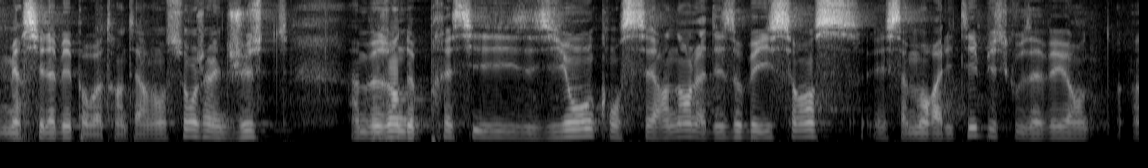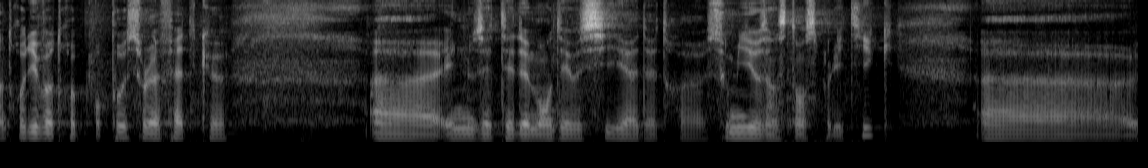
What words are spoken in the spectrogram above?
Merci l'abbé pour votre intervention. J'avais juste un besoin de précision concernant la désobéissance et sa moralité, puisque vous avez introduit votre propos sur le fait que euh, nous était demandé aussi euh, d'être soumis aux instances politiques. Euh,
